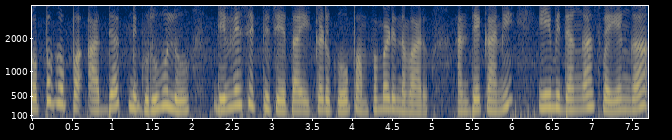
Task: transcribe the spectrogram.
గొప్ప గొప్ప ఆధ్యాత్మిక గురువులు దివ్యశక్తి చేత ఇక్కడకు పంపబడినవారు. అంతేకాని ఈ విధంగా స్వయంగా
